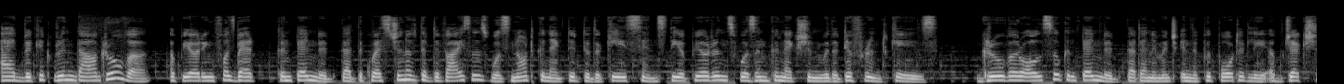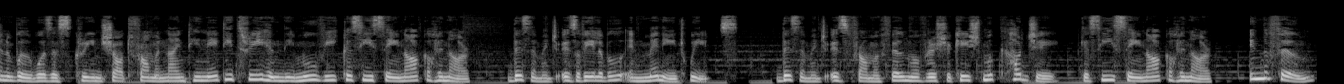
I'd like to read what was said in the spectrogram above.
Advocate Vrinda Grover, appearing for Zubair, contended that the question of the devices was not connected to the case since the appearance was in connection with a different case. Grover also contended that an image in the purportedly objectionable was a screenshot from a 1983 Hindi movie Kisi Se Na Kehna. This image is available in many tweets. This image is from a film of Hrishikesh Mukherjee, Kisi Se Na Kehna. In the film,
